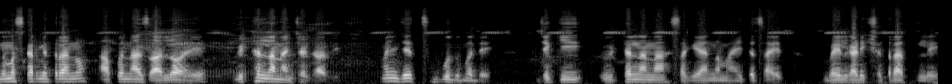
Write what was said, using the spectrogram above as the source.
नमस्कार मित्रांनो आपण आज आलो आहे विठ्ठल नानांच्या गावी म्हणजेच बुधमध्ये. जे की विठ्ठल नाना सगळ्यांना माहीतच आहेत. बैलगाडी क्षेत्रातले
